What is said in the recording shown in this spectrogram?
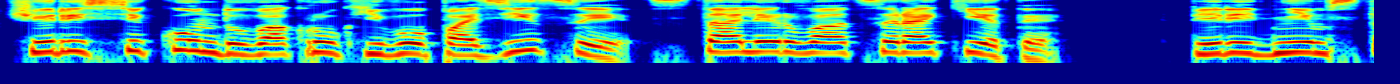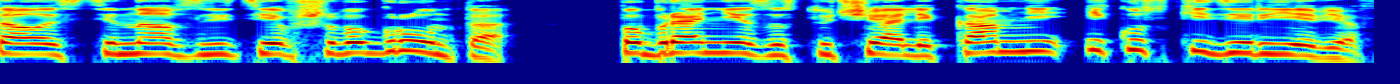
Через секунду вокруг его позиции стали рваться ракеты. Перед ним стала стена взлетевшего грунта. По броне застучали камни и куски деревьев.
